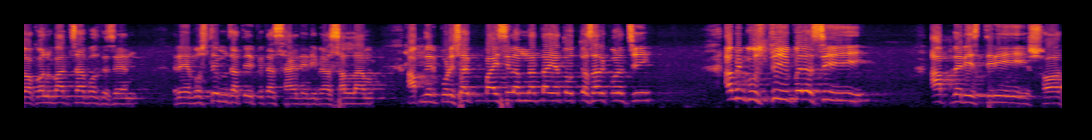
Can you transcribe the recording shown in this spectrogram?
তখন বাচ্চা বলতেছেন, রে মুসলিম জাতির পিতা সাহেদিন ইবা সাল্লাম, আপনার পরিচয় পাইছিলাম না, তাই এত অত্যাচার করেছি। আমি বুঝতেই পেরেছি আপনার স্ত্রী সৎ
